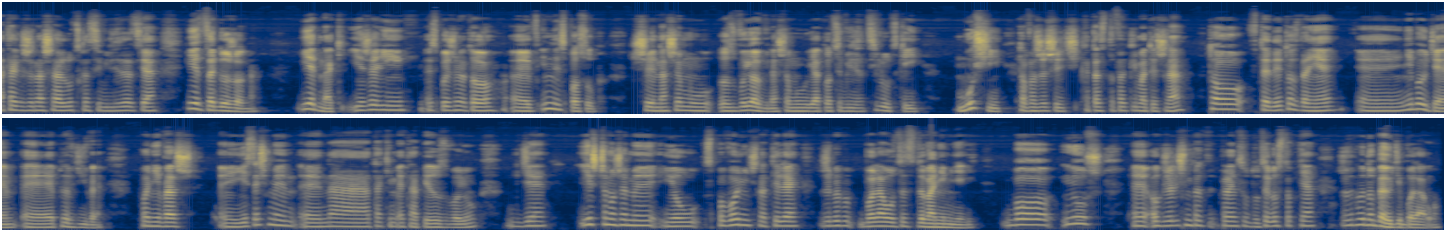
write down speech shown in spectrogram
a także nasza ludzka cywilizacja jest zagrożona. Jednak, jeżeli spojrzymy na to e, w inny sposób, czy naszemu rozwojowi, naszemu jako cywilizacji ludzkiej musi towarzyszyć katastrofa klimatyczna, to wtedy to zdanie e, nie będzie e, prawdziwe, ponieważ jesteśmy na takim etapie rozwoju, gdzie jeszcze możemy ją spowolnić na tyle, żeby bolało zdecydowanie mniej. Bo już ogrzeliśmy planetę do tego stopnia, że na pewno będzie bolało.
